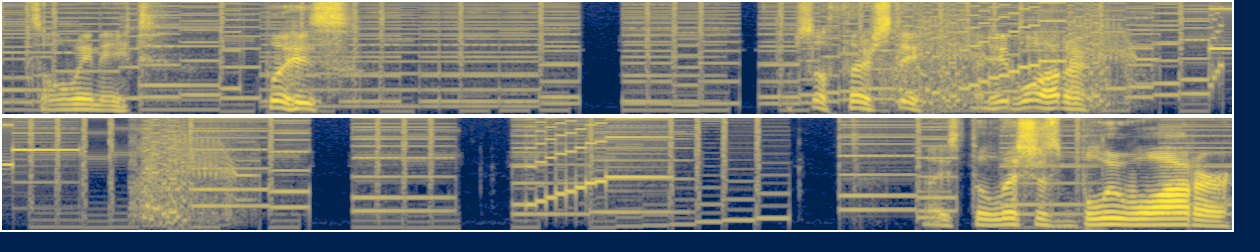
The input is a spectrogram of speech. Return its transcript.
That's all we need. Please so thirsty. I need water. Nice, delicious blue water.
